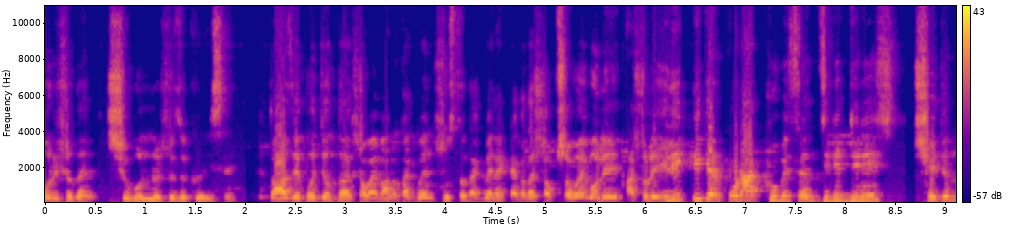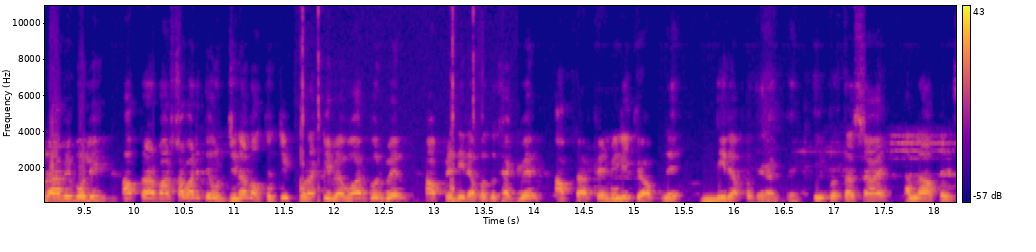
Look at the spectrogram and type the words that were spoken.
পরিশোধের সুবর্ণ সুযোগ রয়েছে। তো আজ এ পর্যন্ত সবাই ভালো থাকবেন, সুস্থ থাকবেন। একটা কথা সবসময় বলি, আসলে ইলেকট্রিকের প্রোডাক্ট খুবই সেন্সিটিভ জিনিস। সেজন্য আমি বলি, আপনার বাসা বাড়িতে অরিজিনাল অথেন্টিক প্রোডাক্টটি ব্যবহার করবেন, আপনি নিরাপদে থাকবেন, আপনার ফ্যামিলিকে আপনি নিরাপদে রাখবেন। এই প্রত্যাশায় আল্লাহ হাফেজ।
